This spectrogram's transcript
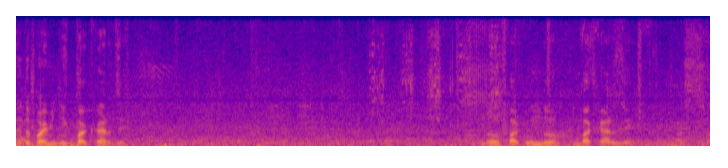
Это памятник Бакарди. Dom Facundo Bacardi. Nossa.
